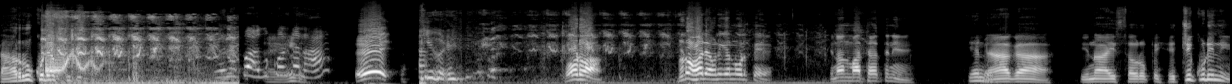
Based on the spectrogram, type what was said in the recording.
ದಾರು ಕುಡ್ಯಾಕ. ಏನಪ್ಪ ಏಯ್! ನೋಡುವ ಬಿಡು ಹೋಲಿ ಅವನಿಗೆ ನೋಡ್ತೆ? ಇನ್ನೊಂದ್ ಮಾತು ಹೇಳ್ತೀನಿ. ಏನ್ರಿ? ಮ್ಯಾಗ ಇನ್ನ ಐದ್ ಸಾವಿರ ರೂಪಾಯಿ ಹೆಚ್ಚಿಗೆ ಕುಡಿನಿ.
